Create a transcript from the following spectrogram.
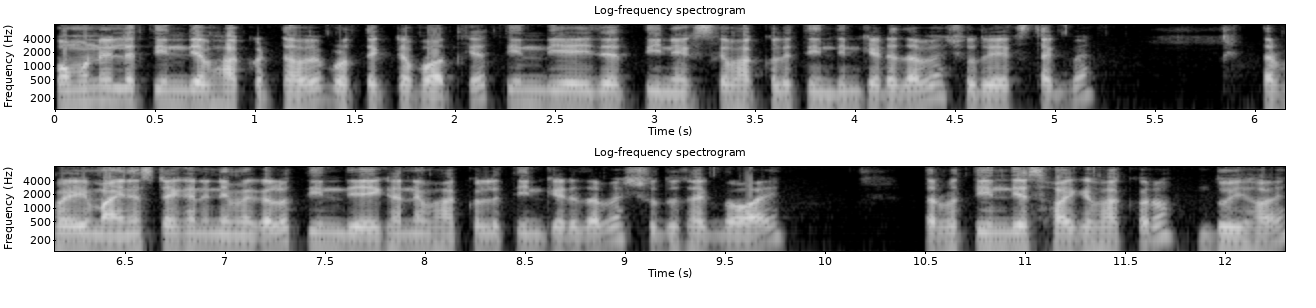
কমন নিলে তিন দিয়ে ভাগ করতে হবে প্রত্যেকটা পদকে। তিন দিয়ে এই যে তিন এক্সকে ভাগ করলে তিন তিন কেটে যাবে, শুধু এক্স থাকবে। তারপর এই মাইনাসটা এখানে নেমে গেল। তিন দিয়ে এখানে ভাগ করলে তিন কেটে যাবে, শুধু থাকবে ওয়াই তারপর তিন দিয়ে ছয়কে ভাগ করো, দুই হয়,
